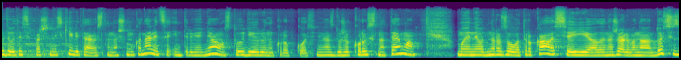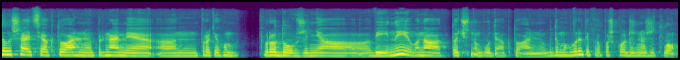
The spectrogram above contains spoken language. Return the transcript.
Ви дивитеся перший міський. Вітаю вас на нашому каналі. Це інтерв'ю дня у студії Ірини Коробко. Сьогодні у нас дуже корисна тема. Ми неодноразово торкалися її, але на жаль, вона досі залишається актуальною. Принаймні е, протягом продовження війни вона точно буде актуальною. Будемо говорити про пошкоджене житло.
